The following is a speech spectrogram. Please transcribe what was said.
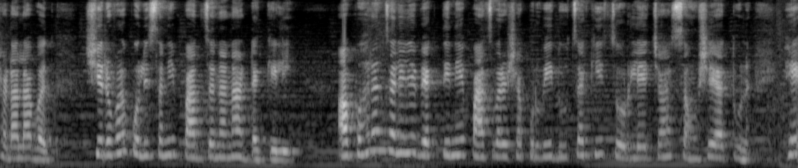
छडा लावत शिरवळ पोलिसांनी पाच जणांना अटक केली. अपहरण झालेल्या व्यक्तीने पाच वर्षापूर्वी दुचाकी चोरल्याच्या संशयातून हे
